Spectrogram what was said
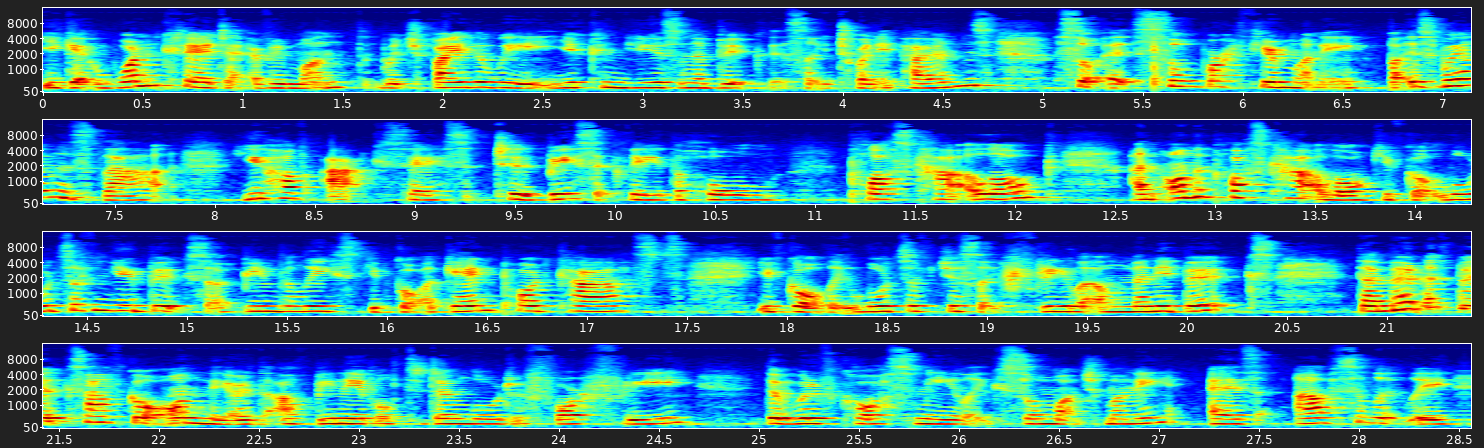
You get one credit every month which by the way you can use on a book that's like 20 pounds. So it's so worth your money. But as well as that you have access to basically the whole plus catalogue. And on the plus catalogue you've got loads of new books that have been released. You've got again podcasts. You've got like loads of just like free little mini books. The amount of books I've got on there that I've been able to download for free that would have cost me like so much money is absolutely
